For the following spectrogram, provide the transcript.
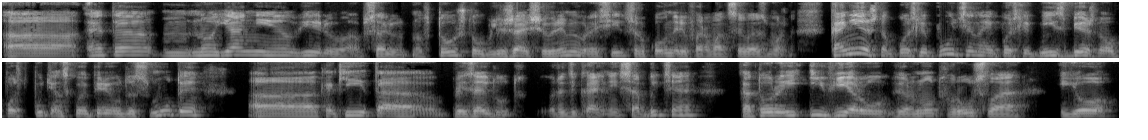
А это, но я не верю абсолютно в то, что в ближайшее время в России церковная реформация возможна. Конечно, после Путина и после неизбежного постпутинского периода смуты а, какие-то произойдут радикальные события, которые и веру вернут в русло ее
